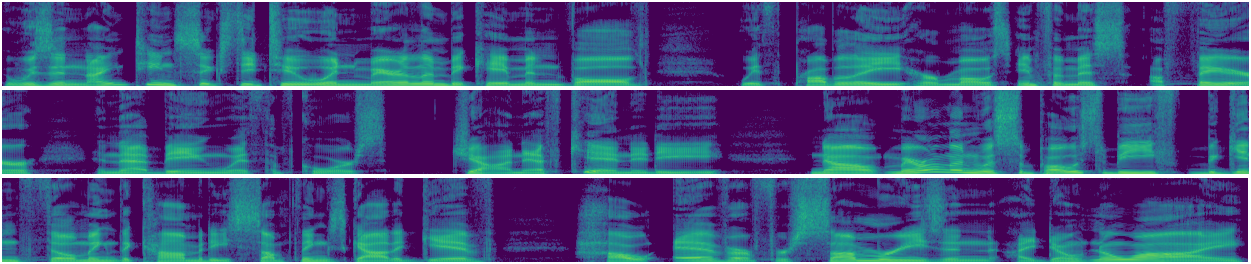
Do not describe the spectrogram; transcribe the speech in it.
It was in 1962 when Marilyn became involved with probably her most infamous affair, and that being with, of course, John F. Kennedy. Now, Marilyn was supposed to be begin filming the comedy Something's Gotta Give. However, for some reason, I don't know why,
